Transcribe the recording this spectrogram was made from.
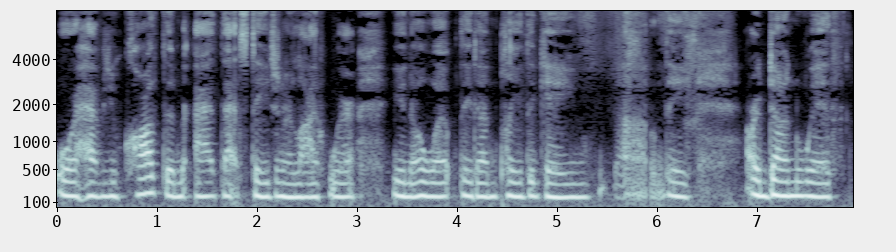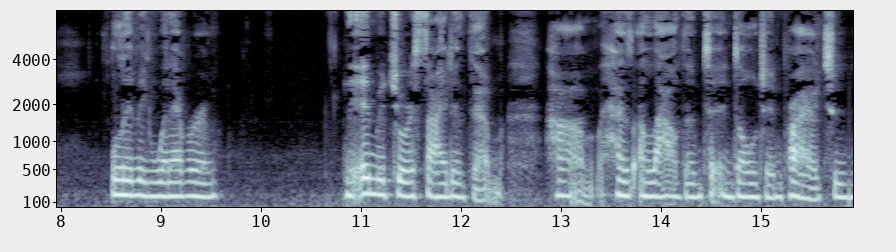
Or have you caught them at that stage in their life where, you know what, they done played the game, uh, they are done with living whatever the immature side of them um, has allowed them to indulge in prior to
